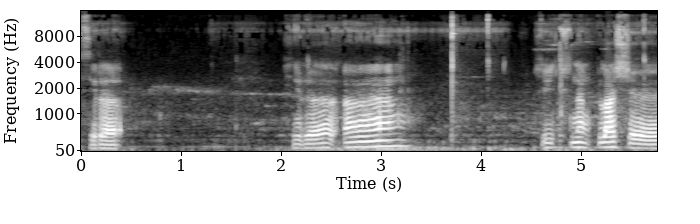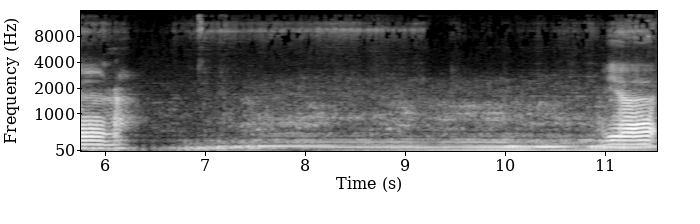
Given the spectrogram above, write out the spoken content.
Sira. Sira ang switch ng flasher. Kaya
